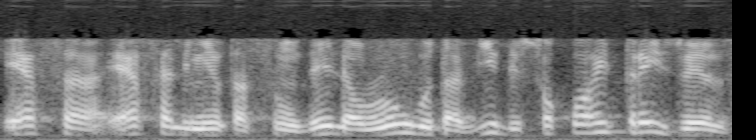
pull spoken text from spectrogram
essa, essa alimentação dele, ao longo da vida, isso ocorre três vezes.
